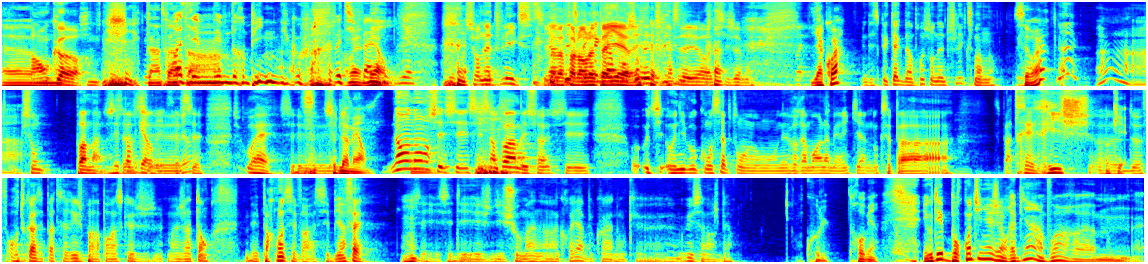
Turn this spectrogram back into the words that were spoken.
Euh, pas encore Tintin, Troisième name dropping du coup. Spotify. Ouais, merde. yes. sur Netflix Il va Des falloir le spectacles payer, d'impro sur Netflix d'ailleurs si jamais Il y a quoi? Des spectacles d'impro sur Netflix maintenant C'est vrai? Ah, qui sont pas mal J'ai pas regardé, c'est bien c'est- ouais c'est de la merde. non non c'est sympa mais ça, c'est au, au niveau concept on, on est vraiment à l'américaine donc c'est pas c'est pas très riche euh, Ok. de- en tout cas c'est pas très riche par rapport à ce que je- moi j'attends mais par contre c'est vrai- c'est bien fait. C'est- c'est des, des showman incroyables quoi donc euh, oui ça marche bien Cool, trop bien. Écoutez, pour continuer, j'aimerais bien avoir, euh,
